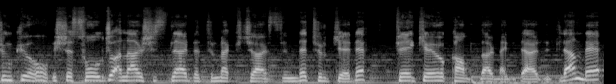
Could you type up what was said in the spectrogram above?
Çünkü o işte solcu anarşistler de tırnak içerisinde Türkiye'de FKÖ kamplarına giderdi falan ve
